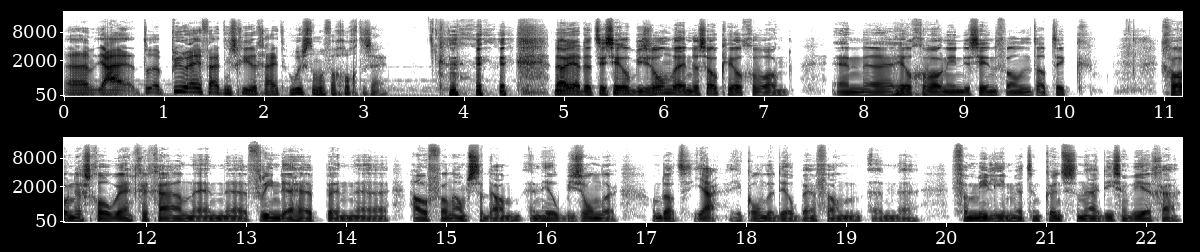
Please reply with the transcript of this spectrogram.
Uh, ja, puur even uit nieuwsgierigheid. Hoe is het om een Van Gogh te zijn? nou ja, dat is heel bijzonder en dat is ook heel gewoon. En uh, heel gewoon in de zin van dat ik gewoon naar school ben gegaan en uh, vrienden heb en uh, hou van Amsterdam. En heel bijzonder, omdat ja, ik onderdeel ben van een familie met een kunstenaar die zijn weerga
